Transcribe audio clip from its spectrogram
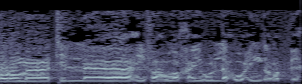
حرمات الله فهو خير له عند ربه.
